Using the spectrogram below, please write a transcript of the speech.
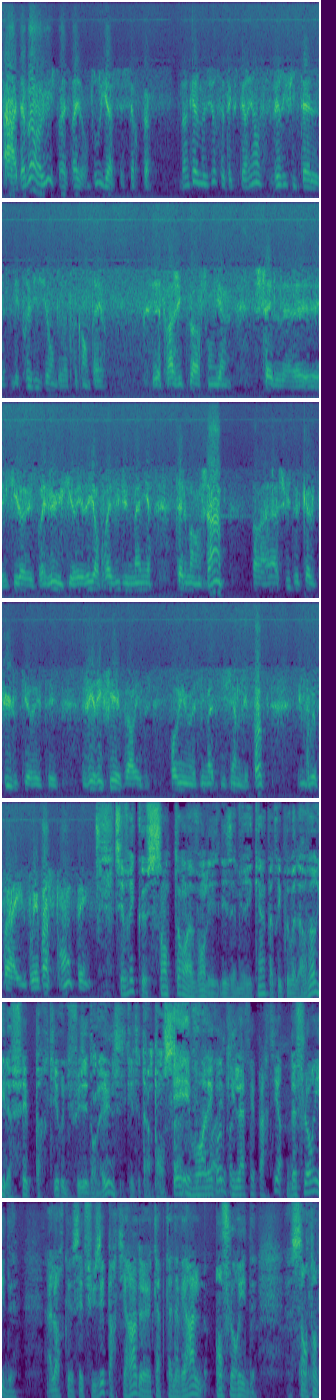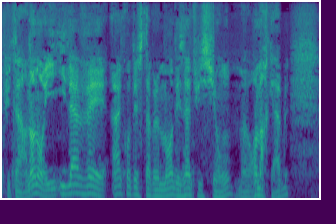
Ah, d'abord, lui, serait très enthousiaste, c'est certain. Dans quelle mesure cette expérience vérifie-t-elle les prévisions de votre grand-père? Les trajectoires sont bien celles euh, qu'il avait prévues, qu'il avait d'ailleurs prévues d'une manière tellement simple, par la suite de calculs qui avaient été vérifiés par les premiers mathématiciens de l'époque, il ne pouvait pas, il pouvait pas se tromper. C'est vrai que 100 ans avant les, Américains, Patrick Poivre il a fait partir une fusée dans la Lune, ce qui était impensable. Et vous vous rendez compte qu'il l'a fait partir de Floride alors que cette fusée partira de Cap Canaveral en Floride. 100 ans plus tard. Non, non, il, avait incontestablement des intuitions euh, remarquables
